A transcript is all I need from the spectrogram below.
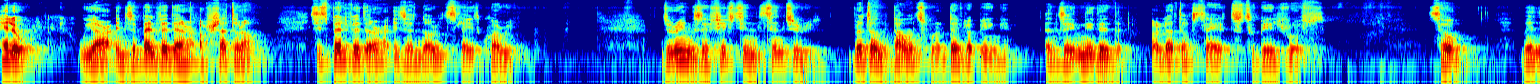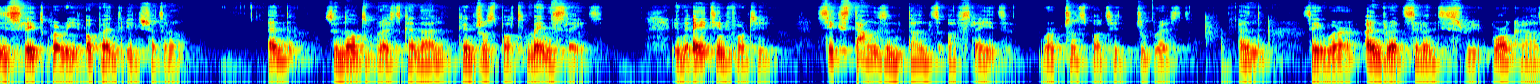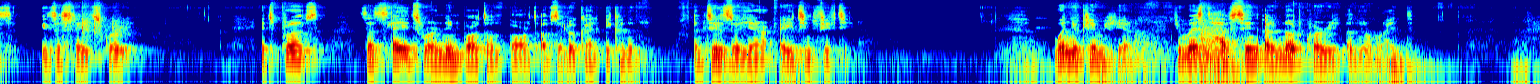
Hello, we are in the Belvedere of Châteaulin. This Belvedere is an old slate quarry. During the 15th century, Breton towns were developing and they needed a lot of slates to build roofs. So, many slate quarries opened in Châteaulin. And the Nantes-Brest Canal can transport many slates. In 1840, 6,000 tons of slate were transported to Brest and there were 173 workers in the slate quarry. It proves that slates were an important part of the local economy until the year 1850. When you came here, you must have seen an old quarry on your right.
